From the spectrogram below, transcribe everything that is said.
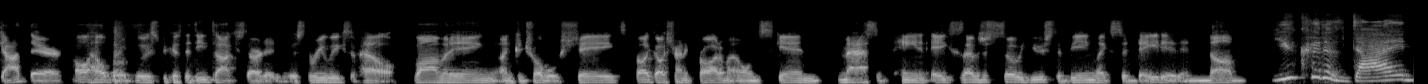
got there, all hell broke loose because the detox started. It was three weeks of hell, vomiting, uncontrollable shakes. Felt like I was trying to crawl out of my own skin, massive pain and aches because I was just so used to being like sedated and numb you could have died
